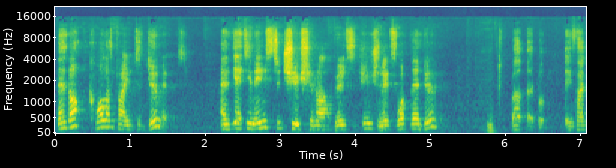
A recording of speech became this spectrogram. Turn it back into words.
They're not qualified to do it. And yet, in institution after institution, it's what they're doing. Well, uh, if I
